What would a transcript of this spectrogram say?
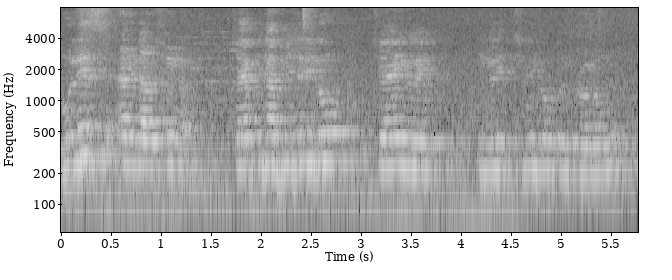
bullish engulfing ਚਾਹੇ ਪੰਜਾਬੀ ਚ ਲਿਖੋ, ਚਾਹੇ English English, we go to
